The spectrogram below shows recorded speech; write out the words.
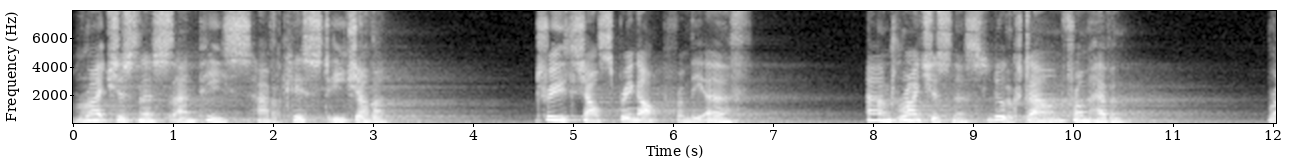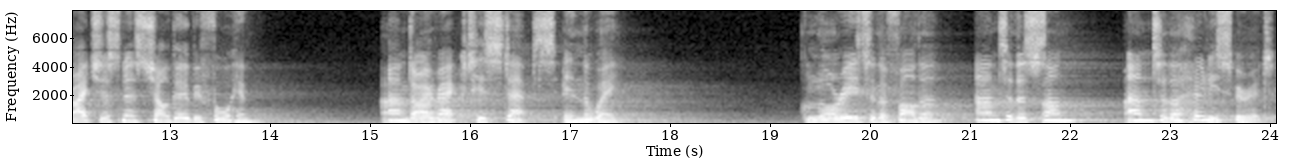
Righteousness and peace have kissed each other. Truth shall spring up from the earth, and righteousness look down from heaven. Righteousness shall go before him, and direct his steps in the way. Glory to the Father, and to the Son, and to the Holy Spirit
